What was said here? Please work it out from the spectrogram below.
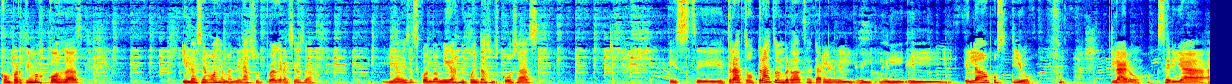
compartimos cosas y lo hacemos de manera súper graciosa. Y a veces cuando amigas me cuentan sus cosas, este, trato, trato en verdad sacarle el, el, el, lado positivo claro, sería,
